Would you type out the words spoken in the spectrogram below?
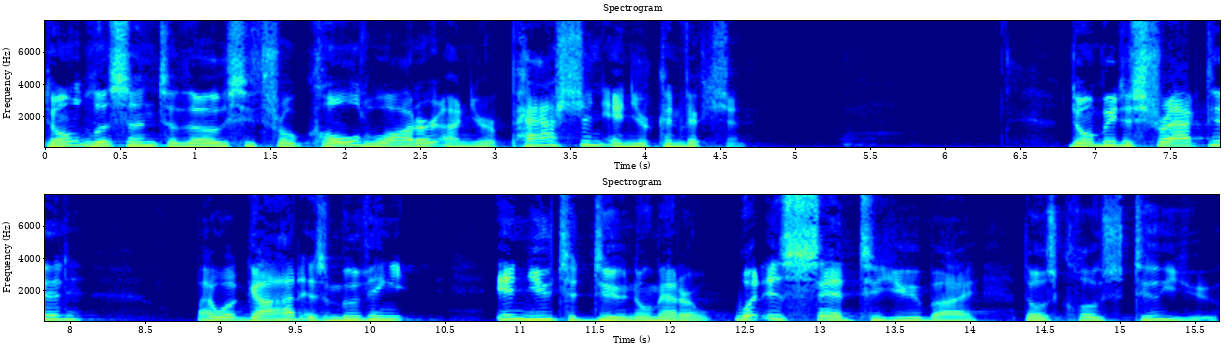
Don't listen to those who throw cold water on your passion and your conviction. Don't be distracted by what God is moving in you to do, no matter what is said to you by those close to you.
